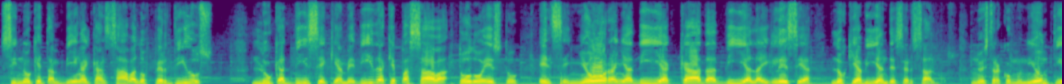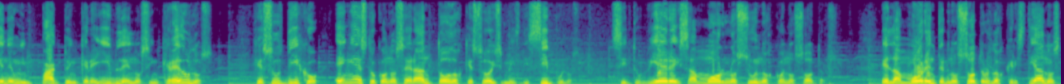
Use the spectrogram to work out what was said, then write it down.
sino que también alcanzaba a los perdidos. Lucas dice que a medida que pasaba todo esto, el Señor añadía cada día a la iglesia los que habían de ser salvos. Nuestra comunión tiene un impacto increíble en los incrédulos. Jesús dijo, en esto conocerán todos que sois mis discípulos si tuviereis amor los unos con nosotros. El amor entre nosotros los cristianos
